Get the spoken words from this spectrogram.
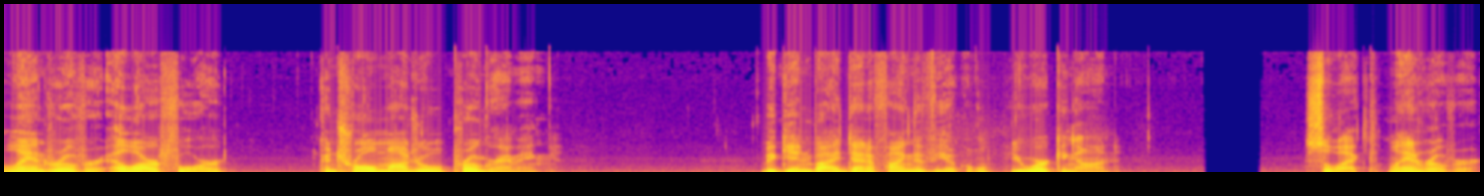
Land Rover LR4 Control Module Programming. Begin by identifying the vehicle you're working on. Select Land Rover.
